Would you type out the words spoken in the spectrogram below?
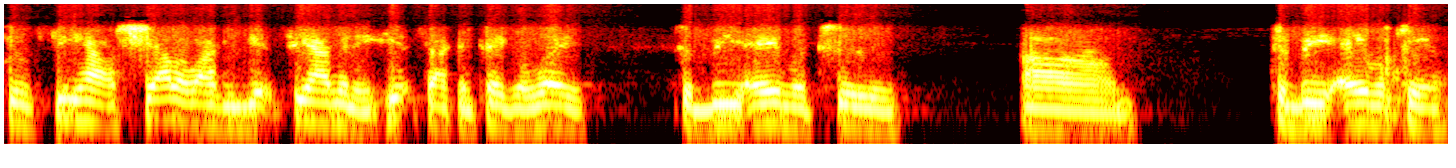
to see how shallow I can get, see how many hits I can take away to be able to um, to be able to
